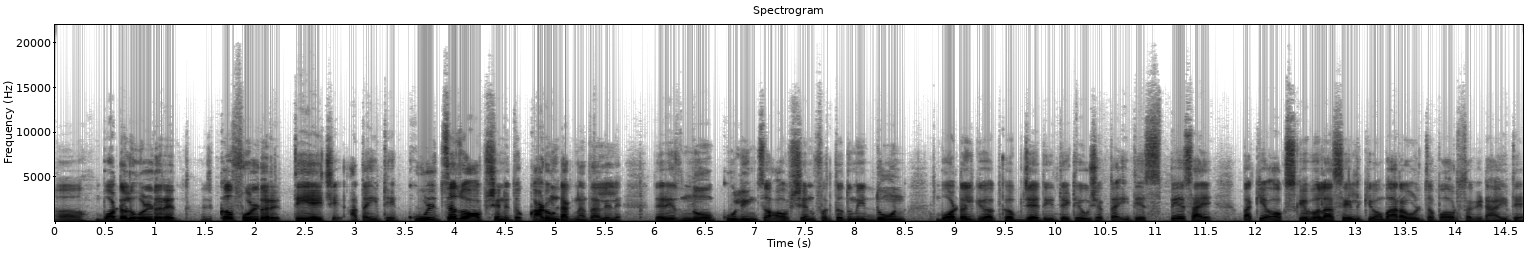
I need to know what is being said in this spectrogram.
बॉटल होल्डर आहेत म्हणजे कप होल्डर आहेत ते यायचे. आता इथे कूल्डचा जो ऑप्शन आहे तो काढून टाकण्यात आलेला आहे. देर इज नो कूलिंगचा ऑप्शन फक्त तुम्ही दोन बॉटल किंवा कप जे आहेत इथे ठेवू शकता. इथे स्पेस आहे. बाकी ऑक्स केबल असेल किंवा बारा वोल्टचा पॉवर सॉकेट हा इथे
